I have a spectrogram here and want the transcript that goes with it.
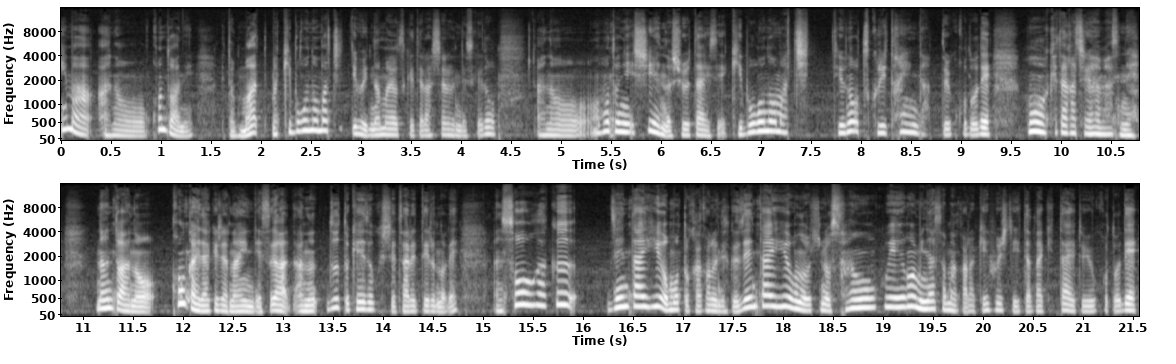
今あの今度はね、えっとま、希望の街っていうふうに名前を付けてらっしゃるんですけどあの本当に支援の集大成希望の街ってっていうのを作りたいんだということでもう桁が違いますね。なんとあの今回だけじゃないんですがあのずっと継続してされているのであの総額全体費用もっとかかるんですけど全体費用のうちの3億円を皆様から寄付していただきたいということで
